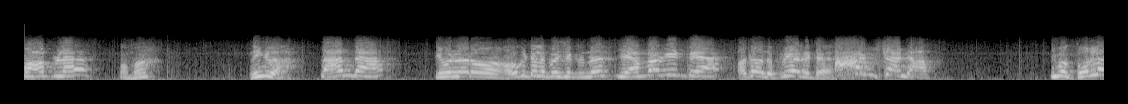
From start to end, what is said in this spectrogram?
மாப்பிள்ள. மாமா நீங்களா? நான் தான். இவ்வளவு நேரம் அவகிட்ட பேசிட்டு இருந்தேன். எவகிட்ட? அதான் அந்த பிரியா கிட்ட ஆரம்பிச்சாண்டா இவன் தொல்லை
